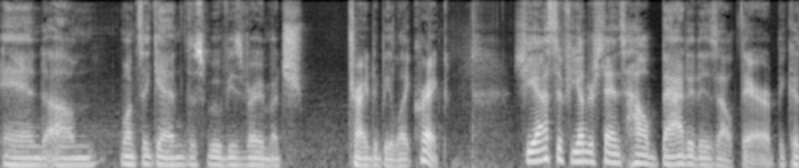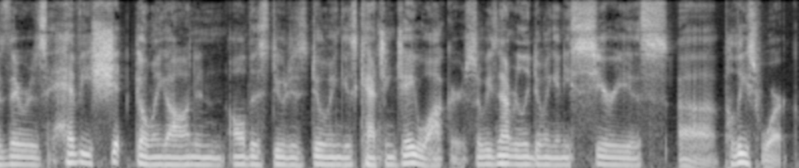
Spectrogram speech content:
And um, once again, this movie is very much trying to be like Crank. She asks if he understands how bad it is out there because there is heavy shit going on, and all this dude is doing is catching jaywalkers. So he's not really doing any serious uh, police work.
